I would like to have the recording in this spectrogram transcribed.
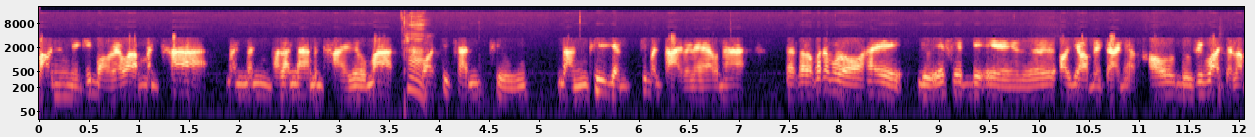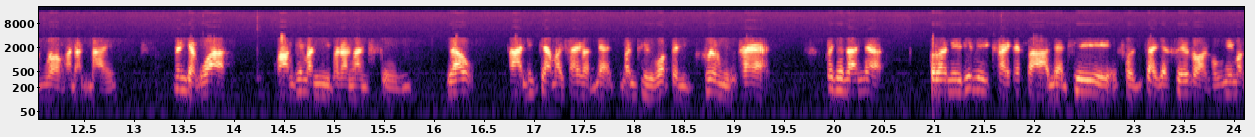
มันอย่างที่บอกแล้วว่ามันค่ามันมันพลังงานมันถ่ายเร็วมากค่ะเพราะที่ชั้นผิวหนังที่ยังที่มันตายไปแล้วนะฮะแต่เราก็ต้องรอให้ USFDA หรืออย.อเมริกาเนี่ยเขาดูซิว่าจะรับรองขนาดไหน เนื่องจากว่าความที่มันมีพลังงานสูง แล้วการที่จะมาใช้แบบเนี้ยมันถือว่าเป็นเครื่องมือแพทย์เพราะฉะนั้นเนี่ยกรณีที่มีใครก็ตามเนี่ยที่สนใจจะซื้อหลอดพวกนี้มา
